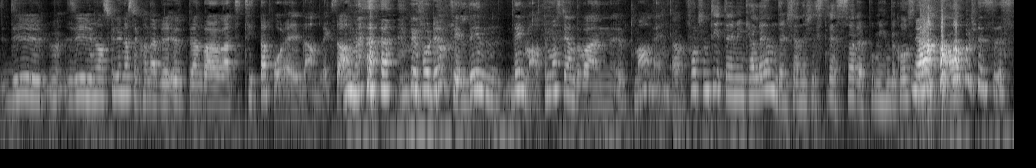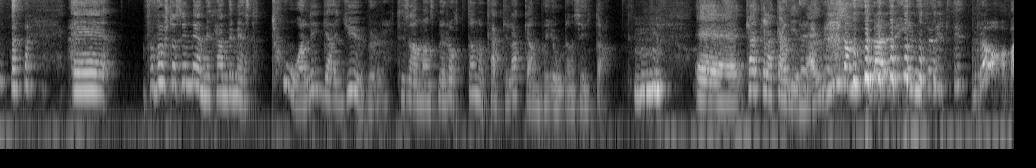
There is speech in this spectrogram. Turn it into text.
du, du, man skulle nästan kunna bli utbränd bara av att titta på dig ibland. Liksom. Hur får du till din, din mat? Det måste ju ändå vara en utmaning. Ja, folk som tittar i min kalender känner sig stressade på min bekostnad. Ja, precis. För första så är människan det mest tåliga djur tillsammans med råttan och kackerlackan på jordens yta. Mm. Eh, kackerlackan vinner. Det känns det där inte riktigt bra va?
